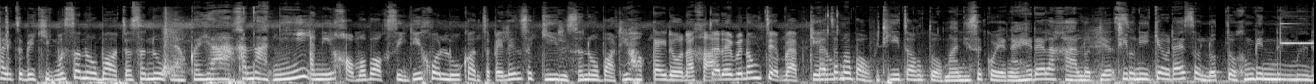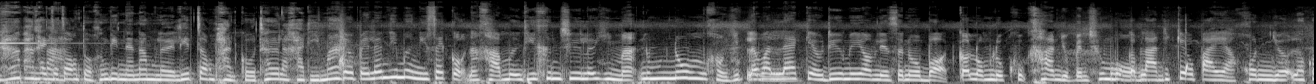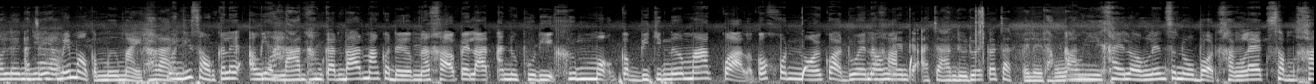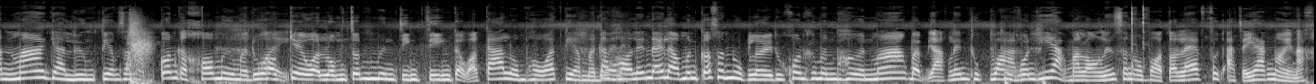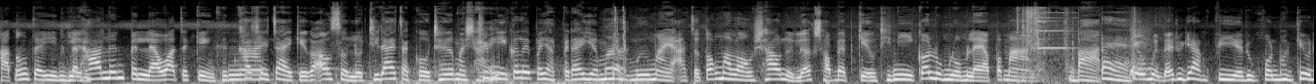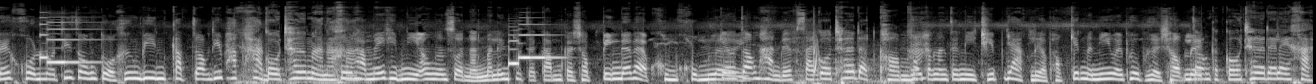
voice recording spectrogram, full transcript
ใครจะไปคิดว่าสโนว์บอร์ดจะสนุกแล้วก็ยากขนาดนี้ อันนี้ขอมาบอกสิ่งที่ควรรู้ก่อนจะไปเล่นสกีหรือสโนว์บอร์ดที่ฮอกไกโดนะคะ จะได้ไม่ต้องเจ็บแบบเกลแล้วจะมาบอกวิธีจองตั๋วมานิสโกยังไงให้ได้ราคาลดเยอะทริปนี้เกลได้ส่วนลดตั๋วเครื่องบิน 15,000บาทใครจะจองตั๋วเครื่องบินแนะนำเลยรีบจองผ่านโกเทอร์ราคาดีมากเกลไปเล่นที่เมืองนิเซโกะนะคะ เมืองที่ขึ้นชื่อเรื่องหิมะนุ่มๆของญี่ปุ่นและวันแรกเกลดื้อไม่ยอมเรียนสโนว์บอร์ดก็ล้มลุกคลุกคลานอยู่เป็นชั่วโมงบวกกับร้านที่เกลไปอะคนเยอะแล้วก็เล่นอาจจะยังไม่เหมาะกับมือใหม่เท่าไหร่วันที่ 2 ก็เลยเอาเปลี่ยนร้านทำการบ้านมากกว่าเดิมนะคะ ไปร้านอนุพุริคือเหมาะกับบิ๊กินเนอร์มากกว่า แล้วก็คนน้อยกว่าด้วยลนะองคะเรียนกับอาจารย์ดูด้วยก็จัดไปเลยทั้งวัเอาน งี้ใครลองเล่นสโนว์บอร์ดครั้งแรกสำคัญมากอย่าลืมเตรียมสนับก้นกับข้อมือมาด้วยเพราะเกลอะล้มจนมึนจริง ๆ แต่ว่ากล้าล้มเพราะว่าเตรียมมาด้วย แต่พอเล่นได้แล้วมันก็สนุกเลยทุกคนคือมันเพลินมากแบบอยากเล่นทุกวันถึงคนที่อยากมาลองเล่นสโนว์บอร์ดตอนแรกฝึกอาจจะยากหน่อยนะคะ ต้องใจเย็นๆแต่ถ้าเล่นเป็นแล้วอะจะเก่งขึ้นค่าง่ายใช้จ่ายเกลก็เอาส่วนลดที่ได้จากโกเทอร์มาใช้ ทริปนี้ก็เลยประหยัดไปได้เยอะมาก แต่มือใหม่อาจจะต้องมาลองเช่าหรือเลือกช็อปแบบเกลที่นี่ก็รวมๆแล้วประมาณบาทแต่เกลเหมือนได้ทุกอย่างฟรีอะทุกคนเพราะเกลได้คนรถที่จองตั๋วเครื่องบินกับจองที่พักผ่านโกเทอร์มานะคือคะทำให้ทริปนี้เอาเงินส่วนนั้นมาเล่นกิจกรรมกับช้อปปิ้งได้แบบคุ้มๆเลย เกลจองผ่านเว็บไซต์ goter.com ใครกำลังจะมีทริปอยากเหลือ pocket money ไว้เผื่อๆช็อปเลยจองกับโกเทอร์ได้เลยค่ะ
